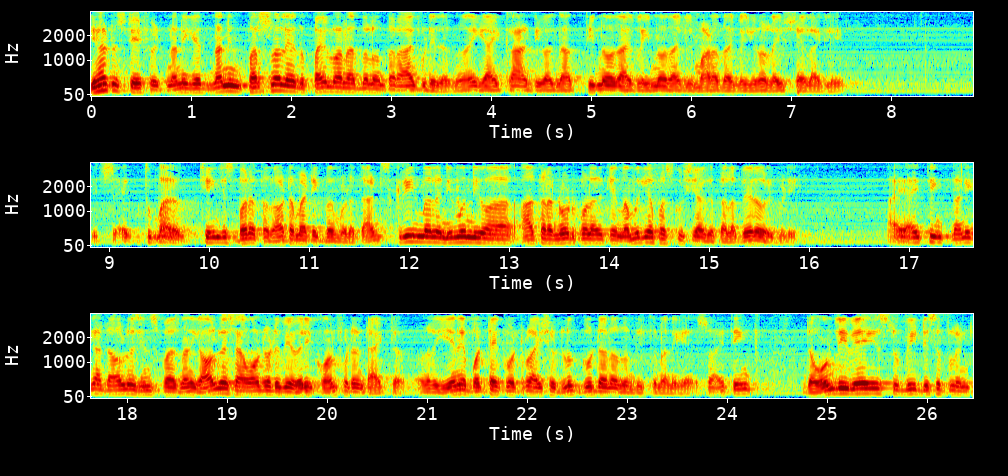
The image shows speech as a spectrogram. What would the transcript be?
you have to stay fit ನನಗೆ ನನಗೆ ಪರ್ಸ್ನಲಿ ಅದು ಪೈಲ್ವಾನ್ ಆದ್ಮೇಲೆ ಒಂಥರ ಆಗ್ಬಿಟ್ಟಿದೆ. ಅದು ನನಗೆ ಐ ಕಾಂಟ್ ಇವಾಗ ನಾವು ತಿನ್ನೋದಾಗಲಿ, ಇನ್ನೋದಾಗಲಿ, ಮಾಡೋದಾಗಲಿ, ಇರೋ ಲೈಫ್ ಸ್ಟೈಲ್ ಆಗಲಿ. ಇಟ್ಸ್ ತುಂಬ ಚೇಂಜಸ್ ಬರುತ್ತೆ, ಅದು ಆಟೋಮ್ಯಾಟಿಕ್ ಬಂದ್ಬಿಡುತ್ತೆ. ಆ್ಯಂಡ್ ಸ್ಕ್ರೀನ್ ಮೇಲೆ ನಿಮ್ಮನ್ನು ನೀವು ಆ- ಆ ಥರ ನೋಡ್ಕೊಳ್ಳೋದಕ್ಕೆ ನಮಗೆ ಫಸ್ಟ್ ಖುಷಿ ಆಗುತ್ತಲ್ಲ, ಬೇರೆಯವ್ರಿಗೆ ಬಿಡಿ. ಐ ಐ ಥಿಂಕ್ ನನಗೆ ಅದು ಆಲ್ವೇಸ್ ಇನ್ಸ್ಪೈರ್ಸ್ ನನಗೆ always I wanted to be very confident actor ಅಂದರೆ ಏನೇ ಬಟ್ಟೆ ಕೊಟ್ಟರು ಐ ಶುಡ್ ಲುಕ್ ಗುಡ್ ಅನ್ನೋದೊಂದಿತ್ತು ನನಗೆ. So I think the only way is to be disciplined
